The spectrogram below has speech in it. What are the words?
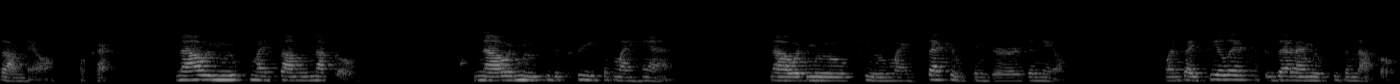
thumbnail. Okay. Now we move to my thumb knuckle. Now we move to the crease of my hand. Now I would move to my second finger, the nail. Once I feel it, then I move to the knuckle.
